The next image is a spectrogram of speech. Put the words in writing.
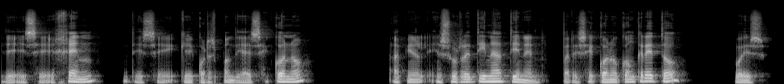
de ese gen, de ese, que corresponde a ese cono, al final en su retina tienen para ese cono concreto, pues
